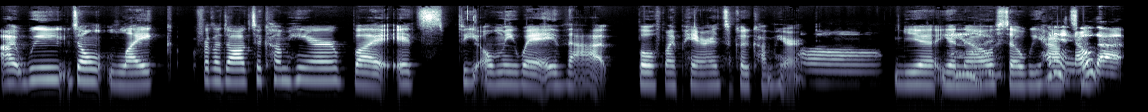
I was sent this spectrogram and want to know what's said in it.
I we don't like for the dog to come here, but it's the only way that both my parents could come here. Oh, yeah, you know. So we have. I didn't to, know that.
